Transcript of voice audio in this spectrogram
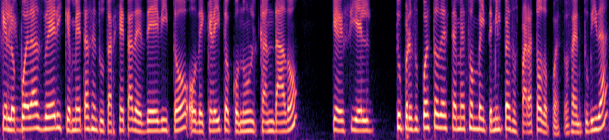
que lo puedas ver y que metas en tu tarjeta de débito o de crédito con un candado, que si el tu presupuesto de este mes son 20 mil pesos para todo, pues, o sea, en tu vida,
